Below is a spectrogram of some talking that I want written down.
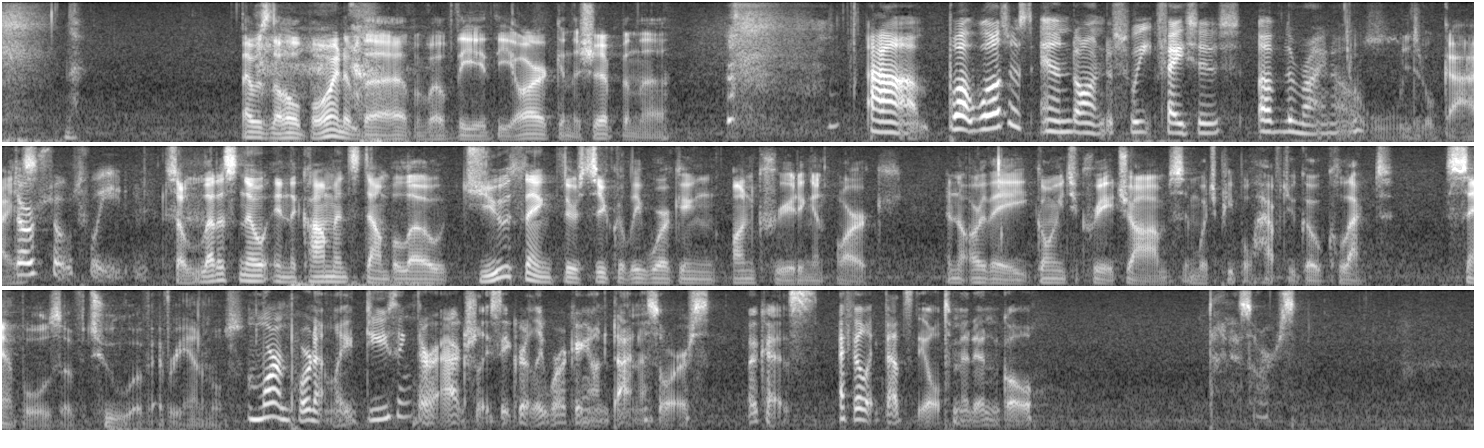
that was the whole point of the of the the ark and the ship and the um, but we'll just end on the sweet faces of the rhinos. oh, little guys. They're so sweet. So let us know in the comments down below. Do you think they're secretly working on creating an ark, and are they going to create jobs in which people have to go collect samples of two of every animals? More importantly, do you think they're actually secretly working on dinosaurs? Because I feel like that's the ultimate end goal. Dinosaurs.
